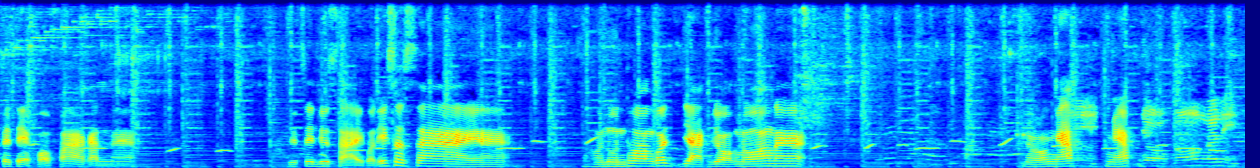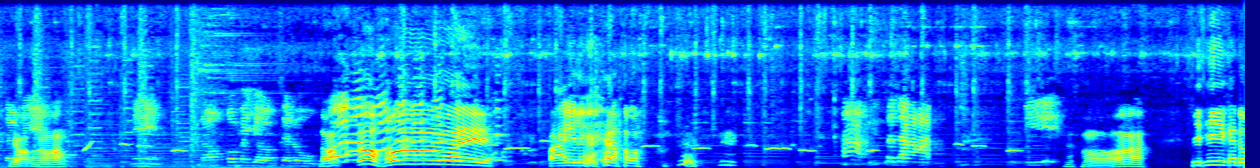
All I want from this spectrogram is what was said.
ไปแตะขอบฟ้ากันนะฮะยืดเส้นยืดสายก่อนเอ็กซ์ไซส์นะฮะโอ้โหหนุนทองก็อยากหยอกน้องนะฮะน้องงับงับหยอกน้องแล้วนี่หยอกน้อง นี่ น้องก็ไม่ยอมจะลงน้องโอ้โหยไปแล้วท่าพิสดารเมื่อกี้อ๋อวิธีกระโด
